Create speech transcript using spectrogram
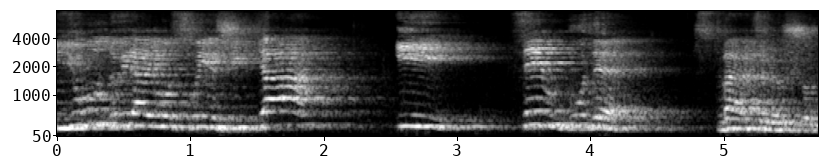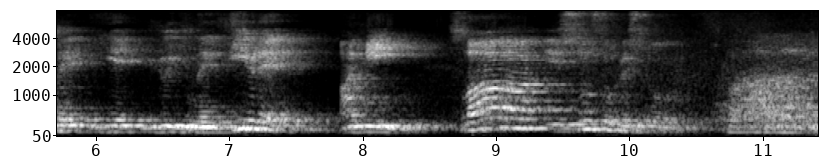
йому довіряємо своє життя, і цим буде стверджено, що ми є людьми віри. Амінь. Слава Ісусу Христу! Слава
